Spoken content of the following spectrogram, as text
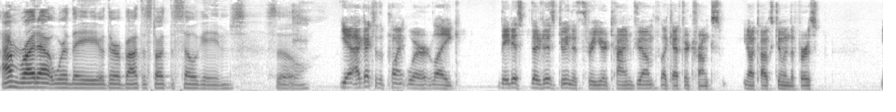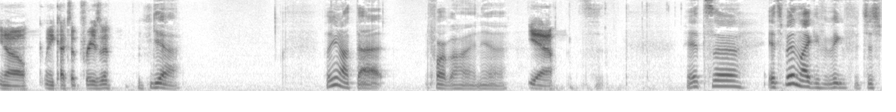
I'm right out where they they're about to start the cell games. So yeah, I got to the point where like they just they're just doing the three year time jump. Like after Trunks, you know, talks to him in the first, you know, when he cuts up Frieza. yeah, so you're not that far behind. Yeah, Yeah, it's uh, it's been like if if it's just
